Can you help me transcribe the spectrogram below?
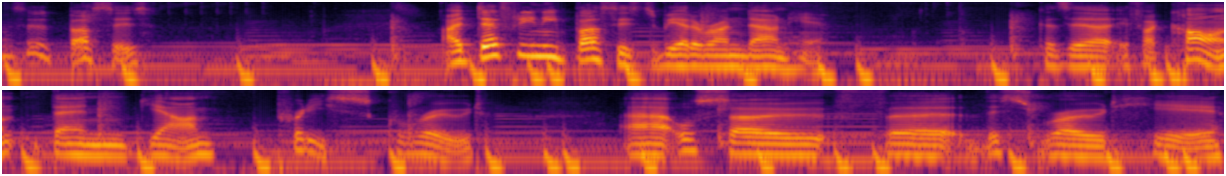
This is buses. I definitely need buses to be able to run down here. Because uh, if I can't, then yeah, I'm pretty screwed. Uh, also, for this road here,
